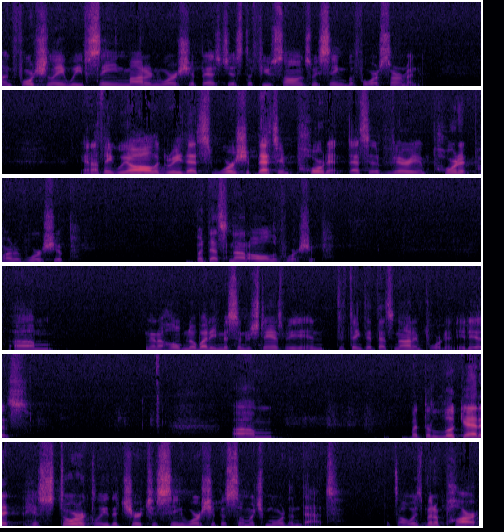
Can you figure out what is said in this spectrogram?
unfortunately we've seen modern worship as just a few songs we sing before a sermon. And I think we all agree that's worship, that's important. That's a very important part of worship, but that's not all of worship. Um, and I hope nobody misunderstands me and to think that that's not important. It is. Um, but to look at it historically, the church has seen worship as so much more than that. It's always been a part,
